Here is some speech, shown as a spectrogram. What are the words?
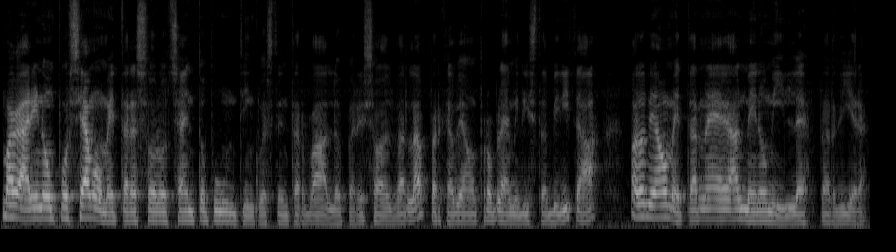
magari non possiamo mettere solo 100 punti in questo intervallo per risolverla, perché abbiamo problemi di stabilità, ma dobbiamo metterne almeno 1000 per dire.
